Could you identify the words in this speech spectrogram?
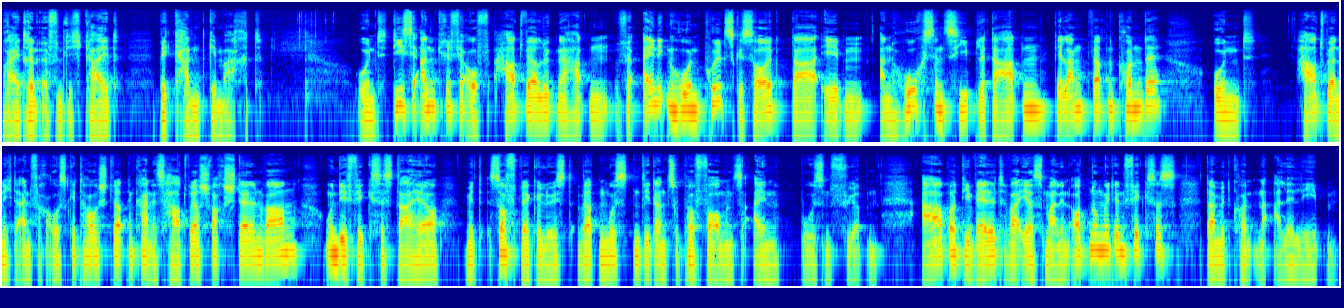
breiteren Öffentlichkeit bekannt gemacht. Und diese Angriffe auf Hardwarelücken hatten für einigen hohen Puls gesorgt, da eben an hochsensible Daten gelangt werden konnte und Hardware nicht einfach ausgetauscht werden kann, es Hardware-Schwachstellen waren und die Fixes daher mit Software gelöst werden mussten, die dann zu Performance-Einbußen führten. Aber die Welt war erstmal in Ordnung mit den Fixes, damit konnten alle leben.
